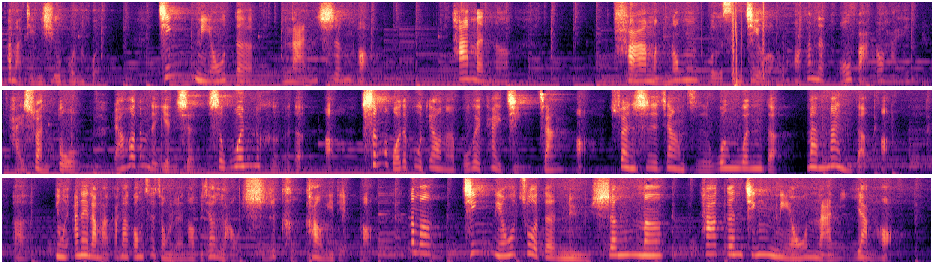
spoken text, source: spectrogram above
阿玛金修婚婚，金牛的男生哈，他们呢，他们弄不生旧哦，他们的头发都还还算多，然后他们的眼神是温和的，哈，生活的步调呢不会太紧张，哈。算是这样子温温的、慢慢的啊啊，因为安内拉玛干妈公这种人哦，比较老实可靠一点哈。那么金牛座的女生呢，她跟金牛男一样哈，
